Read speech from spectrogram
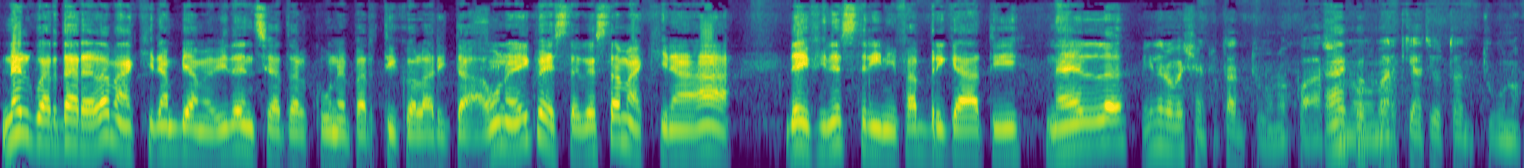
Nel guardare la macchina abbiamo evidenziato alcune particolarità. Una di queste, questa macchina ha dei finestrini fabbricati nel 1981, qua sono ecco qua. marchiati 81.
